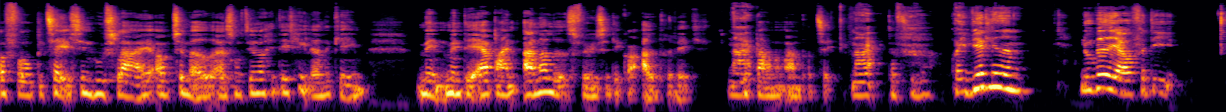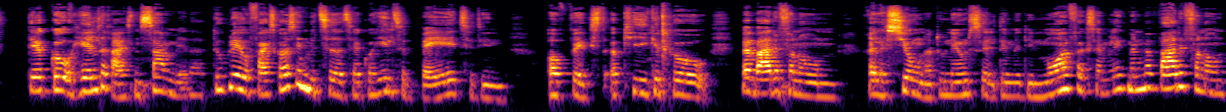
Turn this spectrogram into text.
at få betalt sin husleje op til mad. Altså, det, er noget, det er et helt andet game. Men, men det er bare en anderledes følelse. Det går aldrig væk. Nej. Det er bare nogle andre ting, Nej. der fylder. Og i virkeligheden, nu ved jeg jo, fordi det at gå helterejsen sammen med dig, du blev jo faktisk også inviteret til at gå helt tilbage til din opvækst og kigge på, hvad var det for nogle relationer, du nævnte selv det med din mor for eksempel, ikke? men hvad var det for nogle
